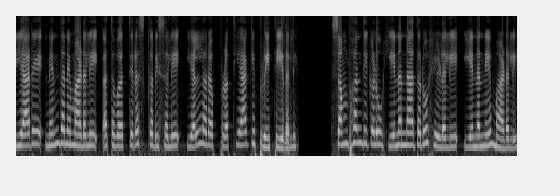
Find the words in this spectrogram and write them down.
ಯಾರೇ ನಿಂದನೆ ಮಾಡಲಿ ಅಥವಾ ತಿರಸ್ಕರಿಸಲಿ, ಎಲ್ಲರ ಪ್ರತಿಯಾಗಿ ಪ್ರೀತಿ ಇರಲಿ. ಸಂಬಂಧಿಗಳು ಏನನ್ನಾದರೂ ಹೇಳಲಿ, ಏನನ್ನೇ ಮಾಡಲಿ.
